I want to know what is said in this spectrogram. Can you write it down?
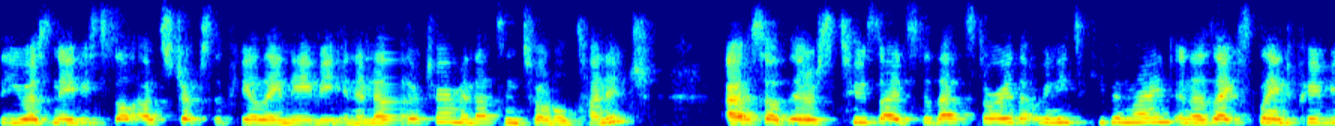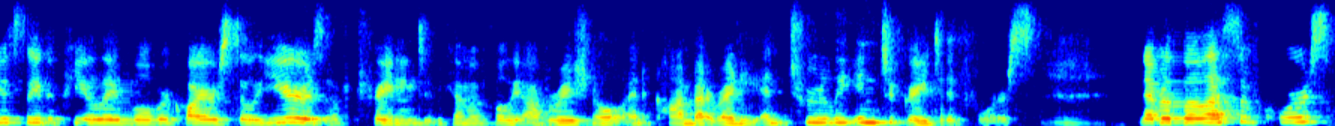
The US Navy still outstrips the PLA Navy in another term, and that's in total tonnage. Uh, so there's two sides to that story that we need to keep in mind. And as I explained previously, the PLA will require still years of training to become a fully operational and combat ready and truly integrated force. Mm. Nevertheless, of course,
